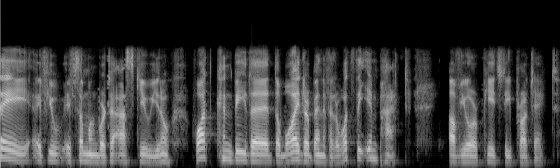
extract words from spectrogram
say if you if someone were to ask you, you know, what can be the the wider benefit or what's the impact of your PhD project?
